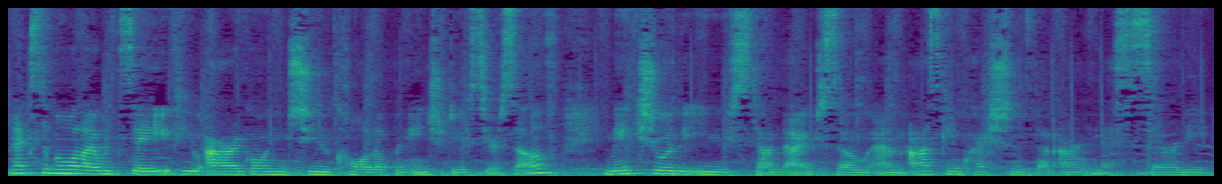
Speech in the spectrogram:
next of all, I would say if you are going to call up and introduce yourself, make sure that you stand out. So um, asking questions that aren't necessarily,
